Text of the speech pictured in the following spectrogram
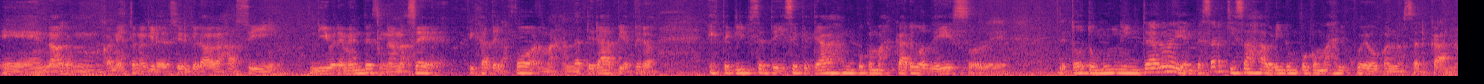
Eh, no, con esto no quiero decir que lo hagas así libremente, sino, no sé, fíjate las formas, anda a terapia, pero este eclipse te dice que te hagas un poco más cargo de eso, de, de todo tu mundo interno y de empezar quizás a abrir un poco más el juego con lo cercano.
